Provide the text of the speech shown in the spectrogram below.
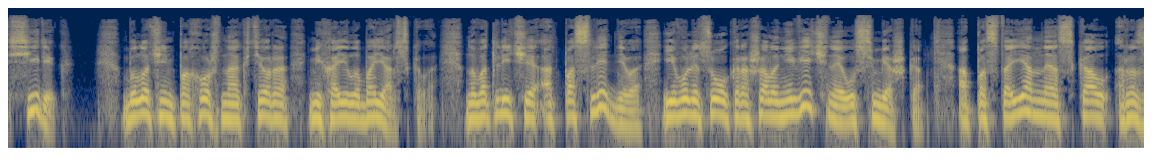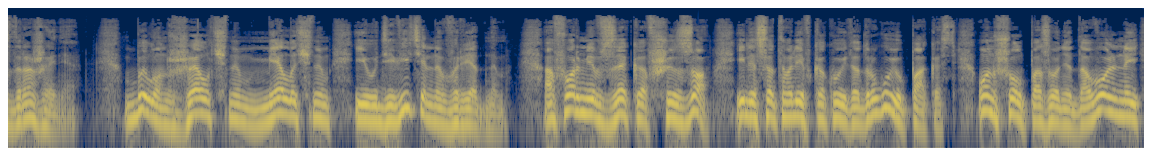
Сирик был очень похож на актера Михаила Боярского, но в отличие от последнего, его лицо украшала не вечная усмешка, а постоянный оскал раздражения. Был он желчным, мелочным и удивительно вредным. Оформив зэка в ШИЗО или сотворив какую-то другую пакость, он шел по зоне довольный,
